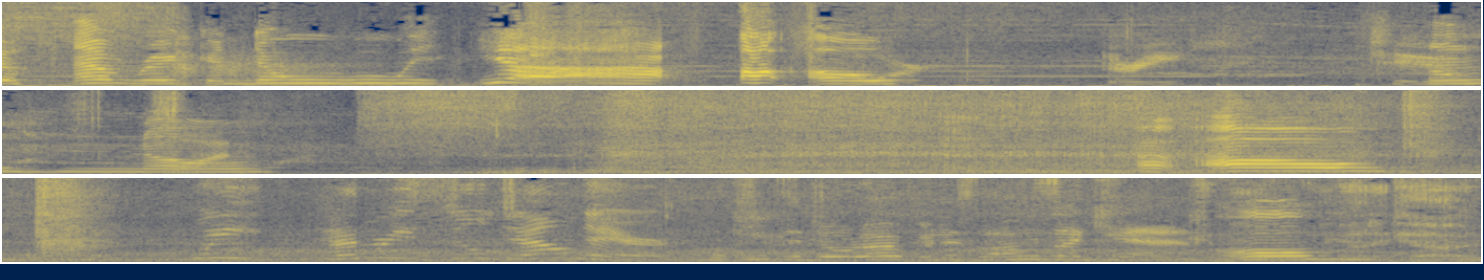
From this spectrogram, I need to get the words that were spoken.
Yeah, and we can do it. Yeah. Uh oh. Four, three, two, Oh no. one. Uh oh. Wait, Henry's still down there. I'll keep the door open as long as I can. Oh We gotta go.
